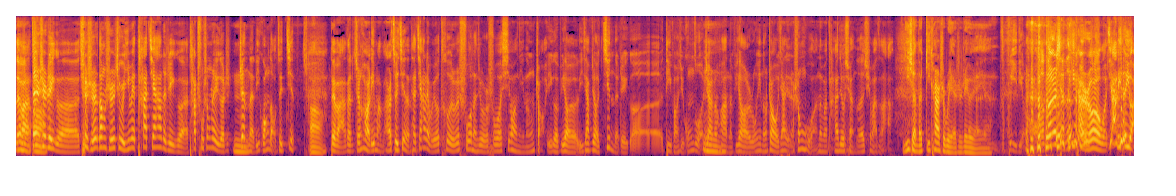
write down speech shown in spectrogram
对吧？嗯但是这个确实当时就是因为他家的这个他出生这个镇呢嗯离广岛最近，啊，对吧？他正好离马自达最近的，他家里边又特别说呢，就是说希望你能找一个比较离家比较近的这个地方去工作，这样的话呢，比较容易能照顾家里的生活。那么他就选择去马自达。你选择 G Car 是不是也是这个原因？嗯不一定，我当时选择 T 卡的时候，我家离他远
